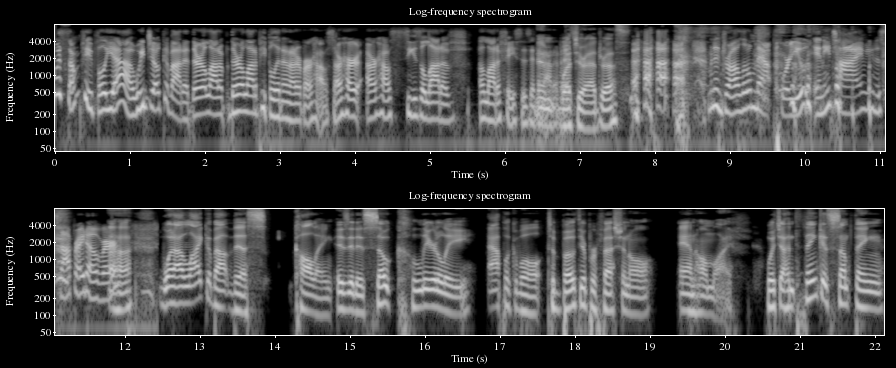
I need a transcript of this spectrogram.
With some people, yeah, we joke about it. There are a lot of there are a lot of people in and out of our house. Our our, our house sees a lot of a lot of faces in and, out And of what's your address? I'm going to draw a little map for you anytime. You can just stop right over. Uh-huh. What I like about this calling is it is so clearly applicable to both your professional and home life, which I think is something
